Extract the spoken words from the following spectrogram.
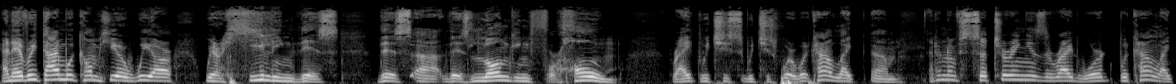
And every time we come here, we are we are healing this this uh, this longing for home, right? Which is which is where we're kind of like um, I don't know if suturing is the right word. We're kind of like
